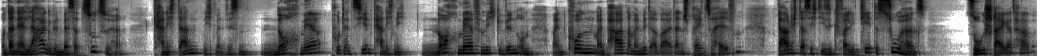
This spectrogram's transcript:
und dann in der Lage bin, besser zuzuhören, kann ich dann nicht mein Wissen noch mehr potenzieren? Kann ich nicht noch mehr für mich gewinnen, um meinen Kunden, meinen Partner, meinen Mitarbeitern entsprechend zu helfen? Dadurch, dass ich diese Qualität des Zuhörens so gesteigert habe?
